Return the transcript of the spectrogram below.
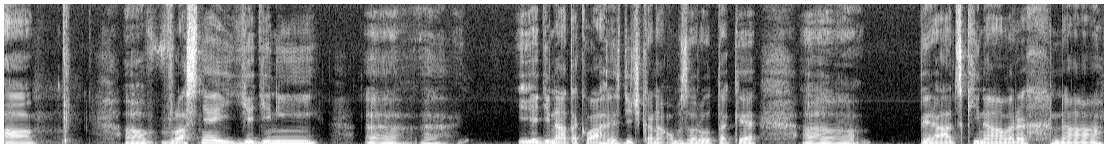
a, a vlastně jediný eh, eh, jediná taková hvězdička na obzoru tak je eh, pirátský návrh na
